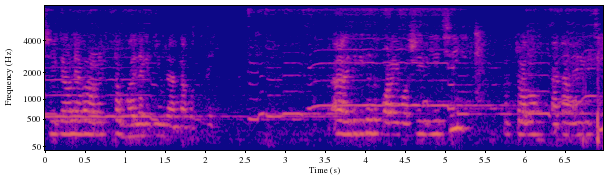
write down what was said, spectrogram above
সেই কারণে এখন অনেকটা ভয় লাগে ডিম রান্না করতে। আর এদিকে কিন্তু কড়াই বসিয়ে দিয়েছি। তো চলো কাটা হয়ে গেছি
